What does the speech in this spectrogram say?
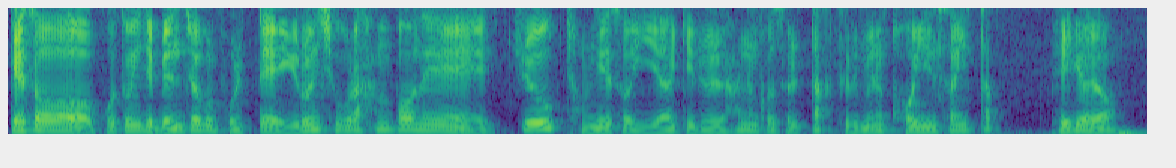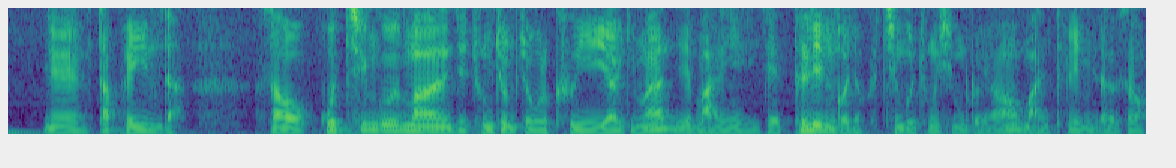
그래서 보통 이제 면접을 볼 때 이런 식으로 한 번에 쭉 정리해서 이야기를 하는 것을 딱 들으면 거의 인상이 딱 배겨요. 예, 딱 배인다. 그래서 그 친구만 이제 중점적으로 그 이야기만 이제 많이 이제 들리는 거죠. 그 친구 중심으로요. 많이 들립니다. 그래서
